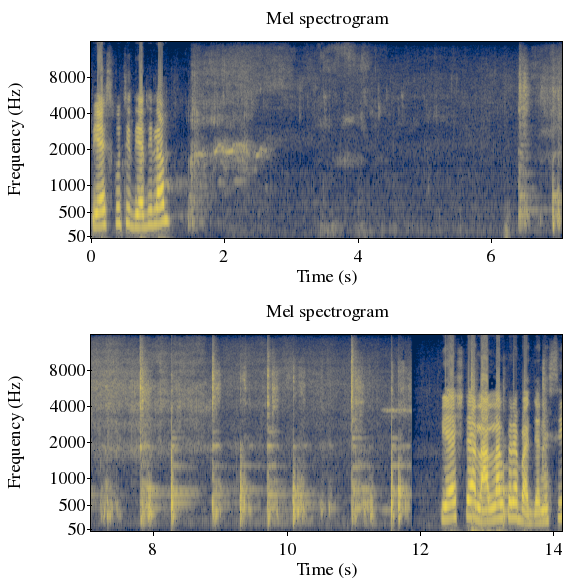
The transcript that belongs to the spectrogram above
পেঁয়াজ কুচি দিয়ে দিলাম। পেঁয়াজটা লাল লাল করে ভাজা নিছি,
